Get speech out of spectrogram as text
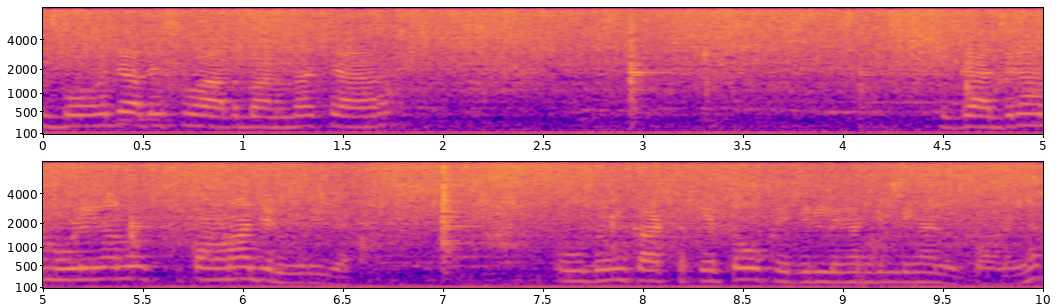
ਬਹੁਤ ਜ਼ਿਆਦਾ ਸਵਾਦ ਬਣਦਾ ਚਾਰ ਗਾਜਰਾਂ, ਮੂਲੀਆਂ ਨੂੰ ਸੁਕਾਉਣਾ ਜ਼ਰੂਰੀ ਆ। ਉਦੋਂ ਹੀ ਕੱਟ ਕੇ ਧੋ ਕੇ ਗਿੱਲੀਆਂ ਗਿੱਲੀਆਂ ਨਹੀਂ ਪਾਉਣੀਆਂ।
